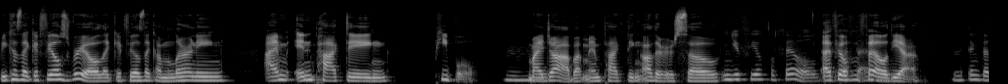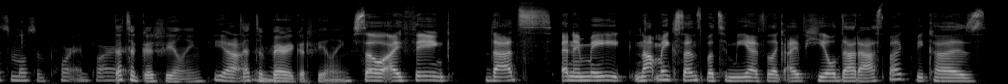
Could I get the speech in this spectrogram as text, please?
because like it feels real. Like it feels like I'm learning. I'm impacting people. My Mhm. job. I'm impacting others. So And you feel fulfilled. I feel at the end. fulfilled. Yeah. And I think that's the most important part. That's a good feeling. Yeah. That's a Mhm. very good feeling. So I think that's and it may not make sense, but to me, I feel like I've healed that aspect because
